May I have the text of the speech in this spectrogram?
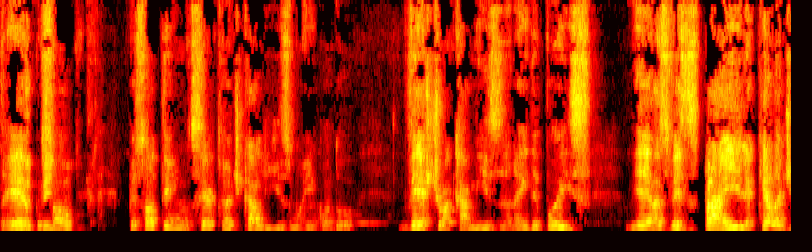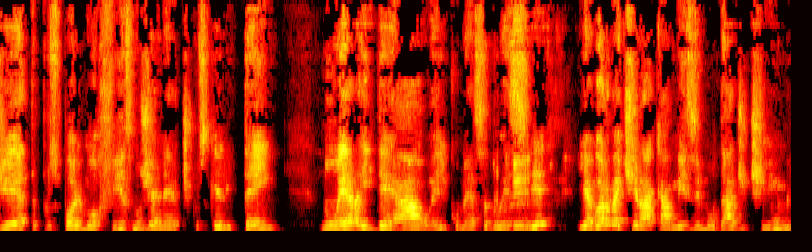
É, o pessoal, o pessoal tem um certo radicalismo aí quando veste uma camisa, né? E depois, é, às vezes, para ele, aquela dieta, para os polimorfismos genéticos que ele tem, não era ideal, aí ele começa a adoecer. E agora vai tirar a camisa e mudar de time,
